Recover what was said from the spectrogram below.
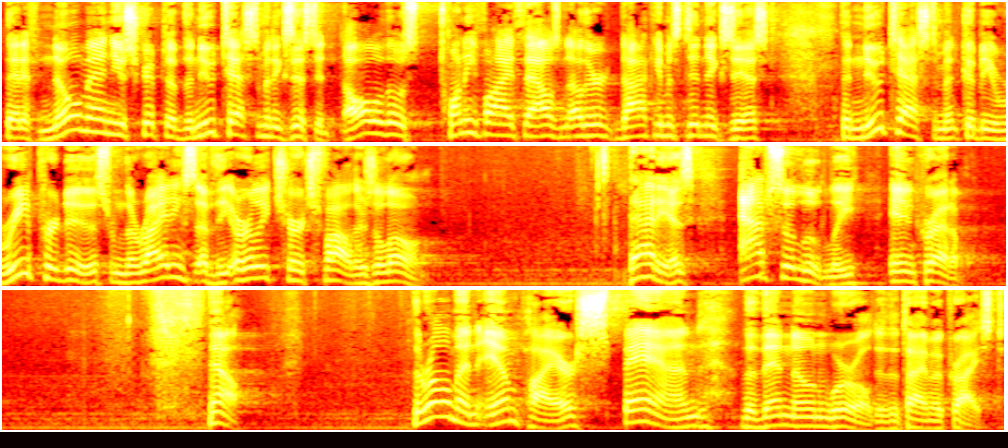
that if no manuscript of the New Testament existed, all of those 25,000 other documents didn't exist, the New Testament could be reproduced from the writings of the early church fathers alone. That is absolutely incredible. Now, the Roman Empire spanned the then known world at the time of Christ.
